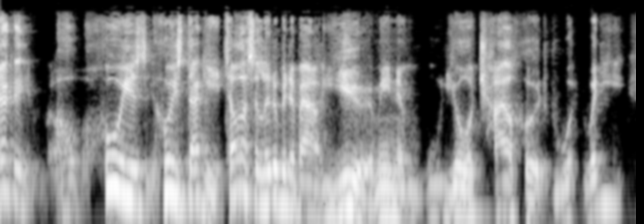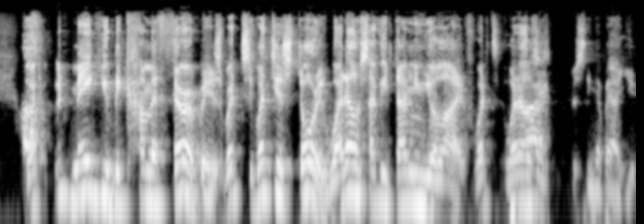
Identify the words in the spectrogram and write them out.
Dougie, who is who is Dougie? Tell us a little bit about you. I mean, your childhood. What, what, you, what, what made you become a therapist? What's what's your story? What else have you done in your life? What what else is interesting about you?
